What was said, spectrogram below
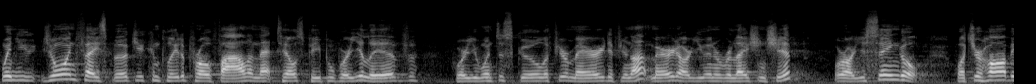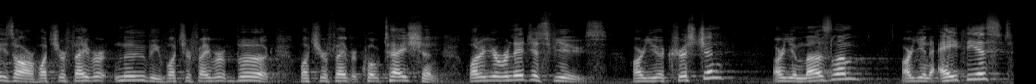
When you join Facebook, you complete a profile, and that tells people where you live, where you went to school, if you're married. If you're not married, are you in a relationship or are you single? What your hobbies are, what's your favorite movie, what's your favorite book, what's your favorite quotation, what are your religious views? Are you a Christian? Are you Muslim? Are you an atheist?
